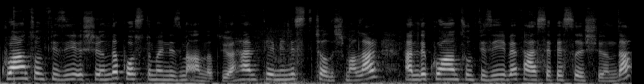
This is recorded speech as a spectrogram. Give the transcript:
kuantum fiziği ışığında posthumanizmi anlatıyor. Hem feminist çalışmalar hem de kuantum fiziği ve felsefesi ışığında.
